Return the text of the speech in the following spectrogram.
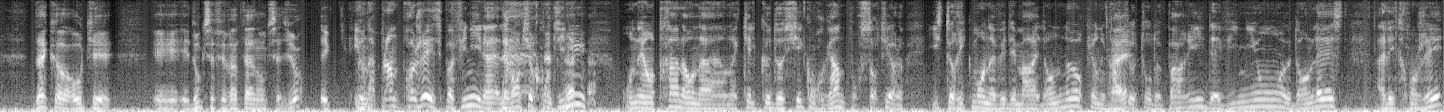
D'accord, ok. Et, et donc ça fait 21 ans que ça dure. Et, Et on a plein de projets. C'est pas fini. la- L'aventure continue. on est en train là. On a, on a quelques dossiers qu'on regarde pour sortir. Alors, historiquement, on avait démarré dans le nord, puis on est parti Ouais. autour de Paris, d'Avignon, euh, dans l'est, à l'étranger.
